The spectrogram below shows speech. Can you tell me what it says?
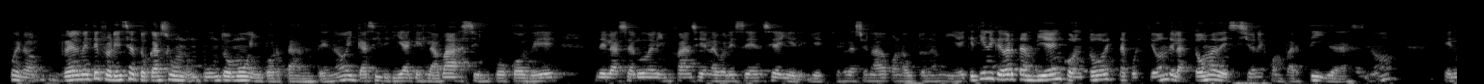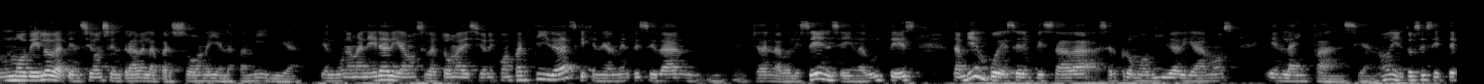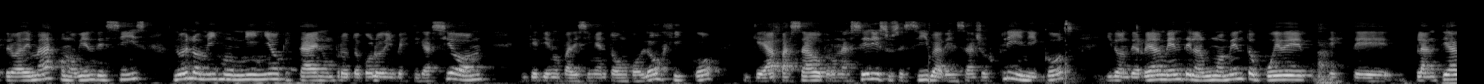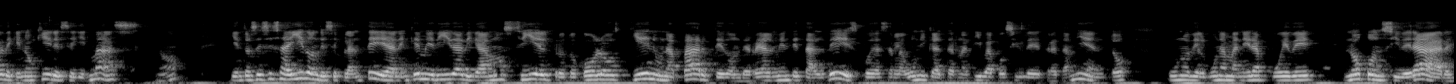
Bueno, realmente Florencia tocas un, punto muy importante, ¿no? Y casi diría que es la base un poco de de la salud en la infancia y en la adolescencia y, relacionado con la autonomía, y que tiene que ver también con toda esta cuestión de la toma de decisiones compartidas, ¿no? En un modelo de atención centrada en la persona y en la familia. De alguna manera, digamos, la toma de decisiones compartidas, que generalmente se dan ya en la adolescencia y en la adultez, también puede ser empezada a ser promovida, digamos, en la infancia, ¿no? Y entonces, este, pero además, como bien decís, no es lo mismo un niño que está en un protocolo de investigación y que tiene un padecimiento oncológico y que ha pasado por una serie sucesiva de ensayos clínicos y donde realmente en algún momento puede este, plantear de que no quiere seguir más, ¿no? Y entonces es ahí donde se plantean en qué medida, digamos, si el protocolo tiene una parte donde realmente tal vez pueda ser la única alternativa posible de tratamiento, uno de alguna manera puede no considerar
